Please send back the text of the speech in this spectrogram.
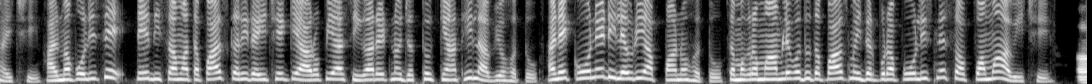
થાય છે. હાલમાં પોલીસે તે દિશામાં તપાસ કરી રહી છે કે આરોપી આ સિગારેટનો જથ્થો ક્યાંથી લાવ્યો હતો અને કોને ડિલિવરી આપવાનો હતો સમગ્ર મામલે વધુ તપાસ મૈધરપુરા પોલીસને સોંપવામાં આવી છે अ,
